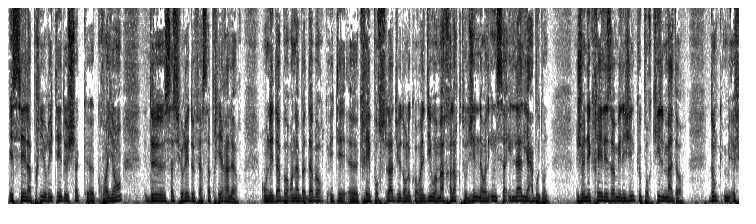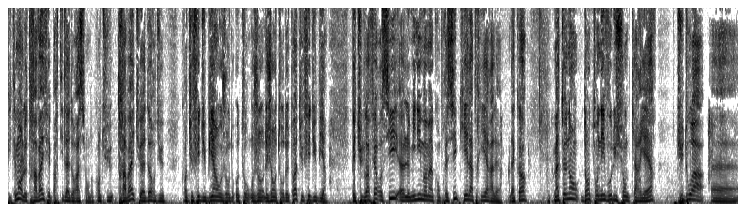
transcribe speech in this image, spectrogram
Et c'est la priorité de chaque euh, croyant de s'assurer de faire sa prière à l'heure. On est d'abord, on a d'abord été créé pour cela. Dieu dans le Coran il dit Je n'ai créé les hommes et les djinns que pour qu'ils m'adorent. Donc, effectivement, le travail fait partie de l'adoration. Donc, quand tu travailles, tu adores Dieu. Quand tu fais du bien aux gens, autour, aux gens, gens autour de toi, tu fais du bien. Mais tu dois faire aussi euh, le minimum incompressible qui est la prière à l'heure. D'accord? Maintenant, dans ton évolution de carrière, tu dois euh,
